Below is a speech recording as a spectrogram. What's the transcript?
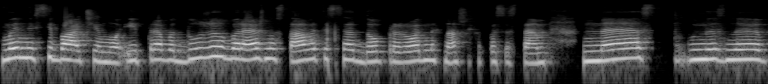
ми не всі бачимо, і треба дуже обережно ставитися до природних наших екосистем, не, не, не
